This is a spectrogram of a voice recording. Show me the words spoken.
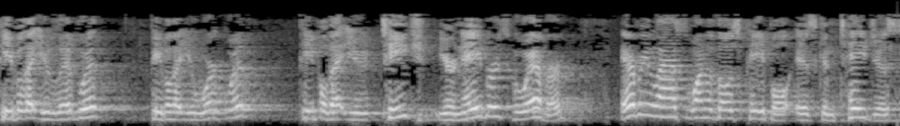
people that you live with, people that you work with, people that you teach, your neighbors, whoever, every last one of those people is contagious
